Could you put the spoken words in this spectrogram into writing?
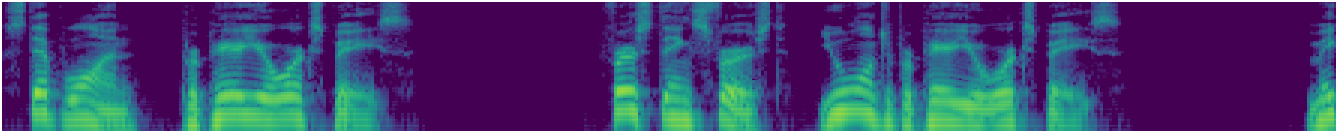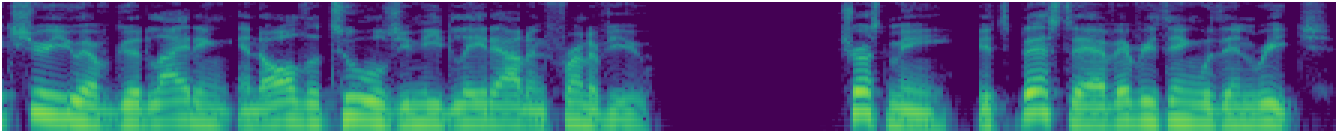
Step 1. Prepare your workspace. First things first, you'll want to prepare your workspace. Make sure you have good lighting and all the tools you need laid out in front of you. Trust me, it's best to have everything within reach.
